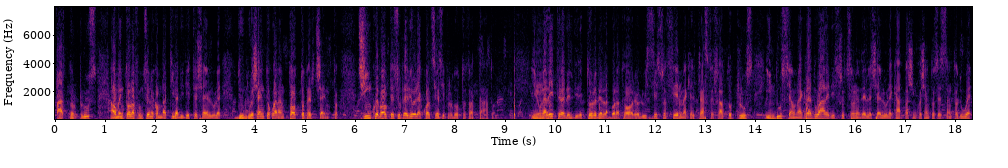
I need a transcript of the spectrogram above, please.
Factor Plus aumentò la funzione combattiva di dette cellule di un 248%, 5 volte superiore a qualsiasi prodotto trattato. In una lettera del direttore del laboratorio, lui stesso afferma che il Transfer Factor Plus indusse a una graduale distruzione delle cellule K562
